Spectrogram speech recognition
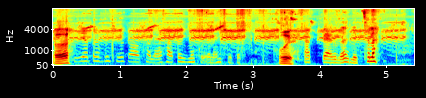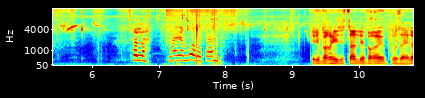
हा होय. हात पॅक झाले चला. चला. माझ्या मोर काय तरी बघा इथं चाललंय बघा पुजायला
